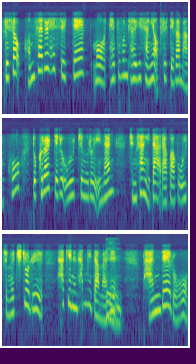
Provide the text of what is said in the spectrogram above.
그래서 검사를 했을 때 뭐 대부분 별 이상이 없을 때가 많고 또 그럴 때를 우울 증으로 인한 증상이다라고 하고 우울증을 치료를 하기는 합니다만은 네. 반대로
